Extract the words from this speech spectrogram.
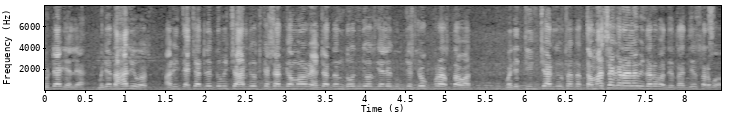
सुट्या गेल्या म्हणजे दहा दिवस. आणि त्याच्यातले तुम्ही चार दिवस कशात गमावणार? ह्याच्यात आणि दोन दिवस गेले तुमचे शोक प्रस्तावात. म्हणजे तीन चार दिवसाचा तमाशा करायला विदर्भात येतात ते सर्व.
